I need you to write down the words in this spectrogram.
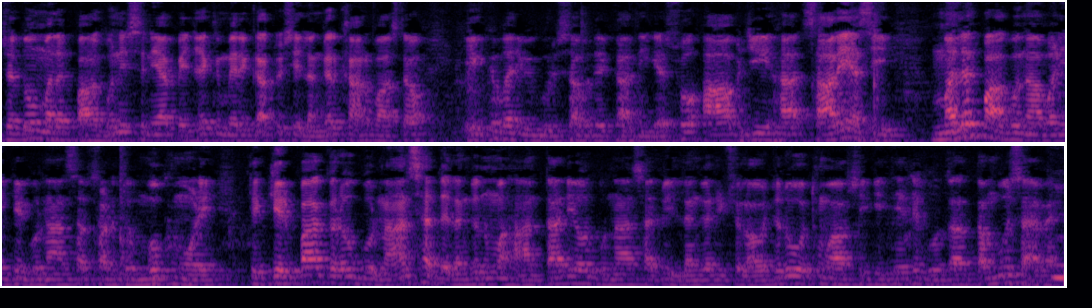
ਜਦੋਂ ਮਲਕ ਭਾਗੋ ਨੇ ਸੁਨੇਹਾ ਭੇਜਿਆ ਕਿ ਮੇਰੇ ਘਰ ਤੁਸੀਂ ਲੰਗਰ ਖਾਣ ਵਾਸਤੇ ਆਓ ਇੱਕ ਵਾਰੀ ਵੀ ਗੁਰੂ ਸਾਹਿਬ ਦੇ ਘਰ ਨਹੀਂ ਗਏ। ਸੋ ਆਪ ਜੀ ਸਾਰੇ ਅਸੀਂ ਮਲਕ ਭਾਗੋ ਨਾ ਬਣੀ ਕਿ ਗੁਰੂ ਨਾਨਕ ਸਾਹਿਬ ਸਾਡੇ ਤੋਂ ਮੁਖ ਮੋੜੇ ਤੇ ਕਿਰਪਾ ਕਰੋ ਗੁਰੂ ਨਾਨਕ ਸਾਹਿਬ ਦੇ ਲੰਗਰ ਨੂੰ ਮਹਾਨਤਾ ਦਿਓ ਔਰ ਗੁਰੂ ਨਾਨਕ ਸਾਹਿਬ ਦੀ ਲੰਗਰ ਨੂੰ ਚਲਾਓ। ਜਦੋਂ ਉੱਥੋਂ ਵਾਪਸੀ ਕੀਤੀ ਤੇ ਗੁਰਦੁਆਰਾ ਤੰਬੂ ਸਾਹਿਬ ਹੈ।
